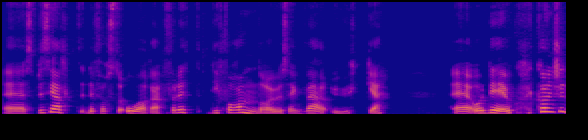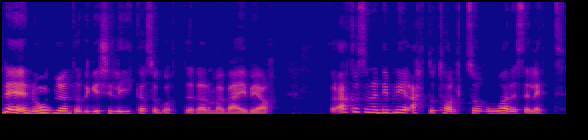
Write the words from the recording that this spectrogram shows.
Eh, spesielt det første året, for det, de forandrer jo seg hver uke. Eh, og det er jo kanskje det er noen grunn til at jeg ikke liker så godt det der med babyer. For akkurat som når de blir ett og et halvt, så roer det seg litt.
